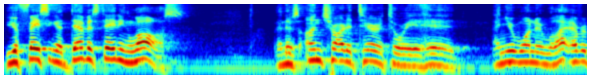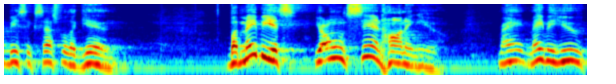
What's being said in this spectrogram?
You're facing a devastating loss, and there's uncharted territory ahead, and you're wondering, will I ever be successful again? But maybe it's your own sin haunting you right? Maybe you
